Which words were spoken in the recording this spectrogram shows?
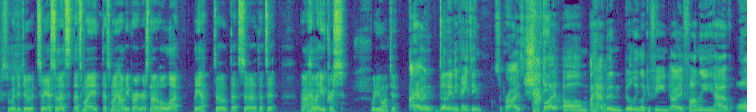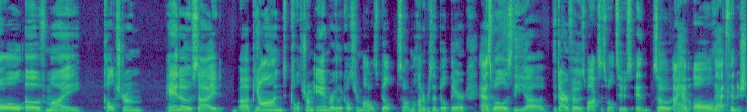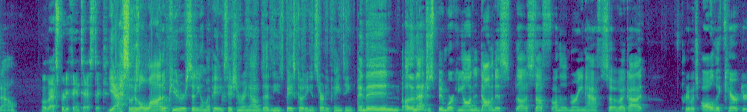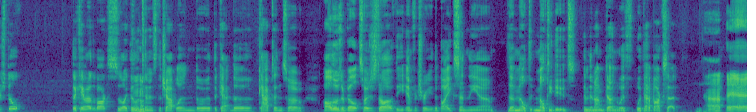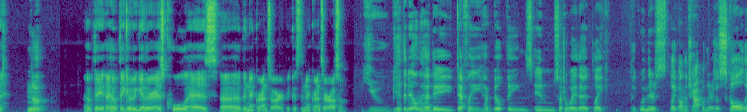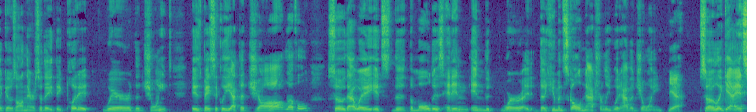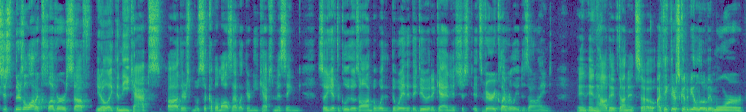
it's the way to do it. So yeah, so that's that's my that's my hobby progress. Not a whole lot, but yeah. So that's uh, that's it. Uh, how about you, Chris? What do you want to? I haven't done any painting. Surprise. Shocking. But um, I have been building like a fiend. I finally have all of my Cultrum Pano side uh, beyond Cultrum and regular Cultrum models built. So I'm 100% built there, as well as the uh, the Dire box as well too. And so I have all that finished now. Well, that's pretty fantastic. Yeah, so there's a lot of pewter sitting on my painting station right now that needs base coating and starting painting. And then other than that, just been working on Indomitus uh, stuff on the marine half. So I got pretty much all the characters built that came out of the box. So like the lieutenants, the chaplain, the the cat, the captain. So all those are built. So I just still have the infantry, the bikes, and the uh, the melty melty dudes, and then I'm done with with that box set. Not bad. No, I hope they I hope they go together as cool as uh, the Necrons are because the Necrons are awesome. you hit the nail on the head. They definitely have built things in such a way that like like when there's like on the chaplain there's a skull that goes on there so they they put it where the joint is basically at the jaw level so that way it's the the mold is hidden in the where it, the human skull naturally would have a join Yeah. so like yeah, it's just there's a lot of clever stuff. You know, like the kneecaps. Uh, there's a couple of models that have like their kneecaps missing, so you have to glue those on. But with the way that they do it, again, it's just it's very cleverly designed in, in how they've done it. So I think there's going to be a little bit more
